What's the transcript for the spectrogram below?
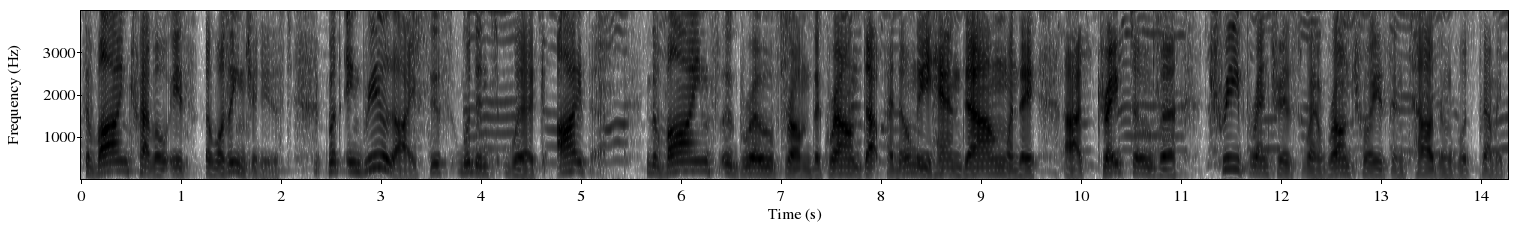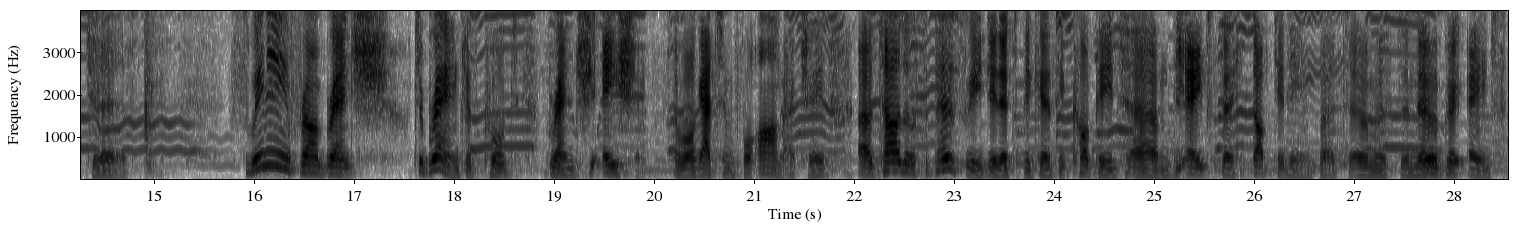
The vine travel is uh, was introduced, but in real life this wouldn't work either. The vines uh, grow from the ground up and only hang down when they are draped over tree branches when trees and Tarzan would plummet to earth. Swinging from branch to branch is called brachiation, or Latin for arm, actually. Uh, Tarzan supposedly did it because he copied um, the apes that he adopted in, but almost no great apes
